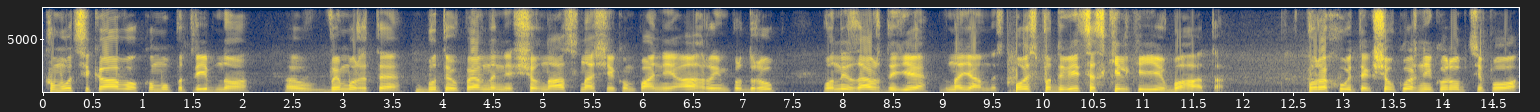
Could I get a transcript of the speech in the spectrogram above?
кому цікаво, кому потрібно, ви можете бути впевнені, що в нас, в нашій компанії Agroimport Group, вони завжди є в наявності. Ось подивіться, скільки їх багато. Порахуйте, якщо в кожній коробці по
